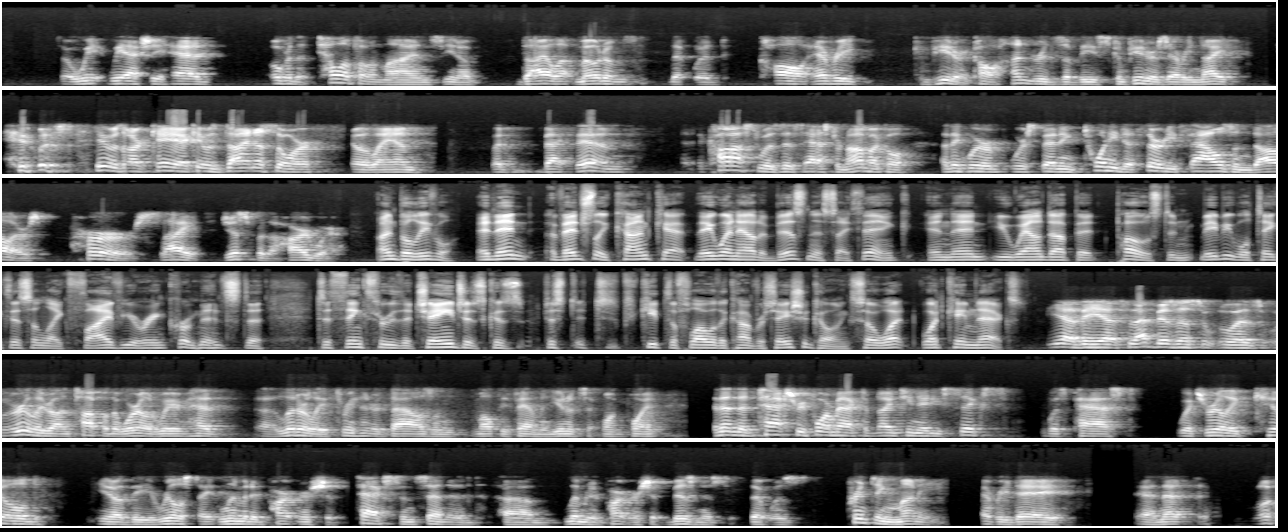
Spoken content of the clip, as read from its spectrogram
so we we actually had over the telephone lines, you know, dial-up modems that would call every computer, call hundreds of these computers every night. It was it was archaic. It was dinosaur you know, land. But back then, the cost was just astronomical. I think we were we we're spending twenty to thirty thousand dollars per site just for the hardware. Unbelievable. And then eventually Concap, they went out of business, I think, and then you wound up at Post. And maybe we'll take this in like five year increments to, to think through the changes because just to, to, keep the flow of the conversation going. So, what, what came next? Yeah, the, uh, so that business was really on top of the world. We had uh, literally 300,000 multifamily units at one point. And then the Tax Reform Act of 1986 was passed, which really killed you know, the real estate limited partnership tax incented um, limited partnership business that was printing money every day, and that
